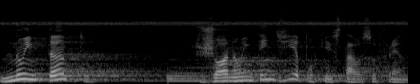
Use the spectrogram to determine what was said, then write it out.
no entanto, Jó não entendia por que estava sofrendo.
